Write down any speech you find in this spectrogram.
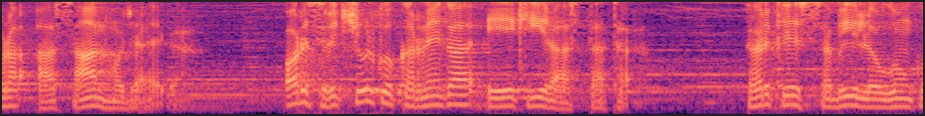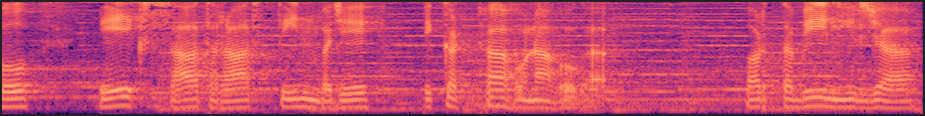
थोड़ा आसान हो जाएगा। और इस रिचुअल को करने का एक ही रास्ता था। घर के सभी लोगों को एक साथ रात तीन बजे इकट्ठा होना होगा और तभी नीरजा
